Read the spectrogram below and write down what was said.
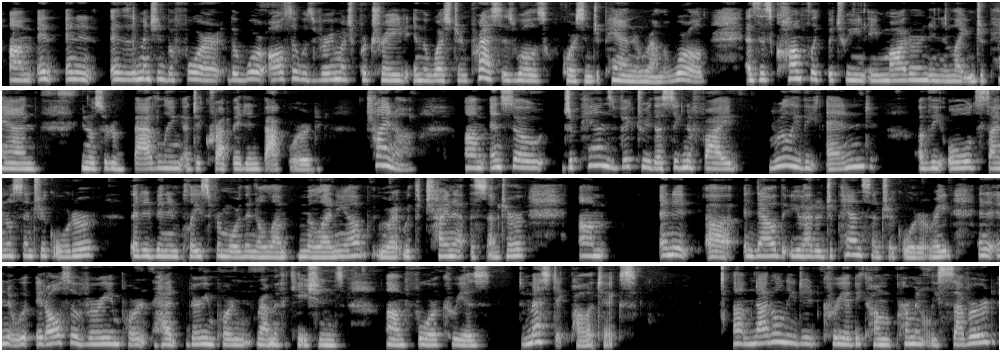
Um, and and it, as I mentioned before, the war also was very much portrayed in the Western press, as well as, of course, in Japan and around the world, as this conflict between a modern and enlightened Japan, you know, sort of battling a decrepit and backward China. Um, and so Japan's victory thus signified really the end of the old Sinocentric order that had been in place for more than a millennia, right, with China at the center. Um, and it uh, and now that you had a Japan centric order, right? And, and it, it also very important had very important ramifications um, for Korea's domestic politics. Um, not only did Korea become permanently severed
